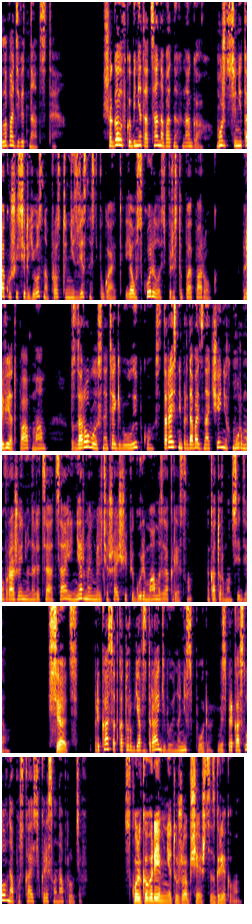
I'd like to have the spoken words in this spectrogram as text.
Глава девятнадцатая. Шагала в кабинет отца на ватных ногах. Может, все не так уж и серьезно, просто неизвестность пугает. Я ускорилась, переступая порог. «Привет, пап, мам». Поздоровалась, натягивая улыбку, стараясь не придавать значения хмурому выражению на лице отца и нервной мельчешащей фигуре мамы за креслом, на котором он сидел. «Сядь!» Приказ, от которого я вздрагиваю, но не спорю, беспрекословно опускаюсь в кресло напротив. «Сколько времени ты уже общаешься с Грековым?»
